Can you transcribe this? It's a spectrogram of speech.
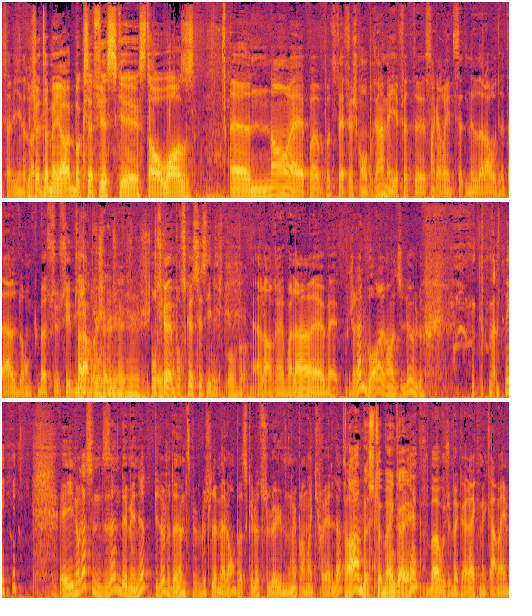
Ça viendra. Il a fait un meilleur box-office que Star Wars. Euh, non, euh, pas, pas tout à fait, je comprends, mais il a fait euh, 197 000 au total. Donc, ben, c'est bien. Alors, pour, je- je- je- pour ce que, pour ce que c'est, c'est bien. Alors, euh, voilà, euh, ben, j'irai le voir, rendu là, là. Et il nous reste une dizaine de minutes, puis là, je vais donner un petit peu plus le melon, parce que là, tu l'as eu moins pendant Cruella. Ah, ben c'était bien correct. Bah oui, c'est bien correct, mais quand même.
